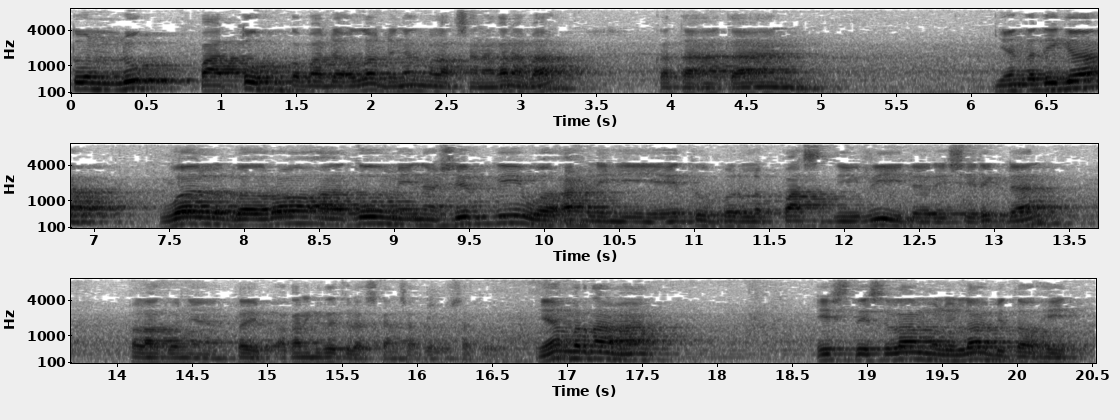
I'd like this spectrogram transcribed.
tunduk patuh kepada Allah dengan melaksanakan apa? ketaatan. Yang ketiga, wal bara'atu minasyirki wa ahlihi yaitu berlepas diri dari syirik dan pelakunya. Baik, akan kita jelaskan satu persatu. Yang pertama, istislamu lillah bitauhid.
